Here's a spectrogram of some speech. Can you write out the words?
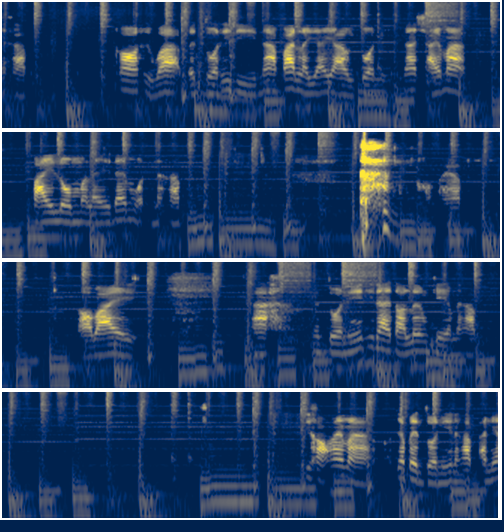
นะครับ ก็ถือว่าเป็นตัวที่ดีหน้าปั้นระยะยาวอีกตัวหนึ่งน่าใช้มาก ไฟลมอะไรได้หมดนะครับ ขออภัยครับ ต่อไปอะเป็นตัวนี้ที่ได้ตอนเริ่มเกมนะครับ ที่เขาให้มาจะเป็นตัวนี้นะครับ อันนี้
